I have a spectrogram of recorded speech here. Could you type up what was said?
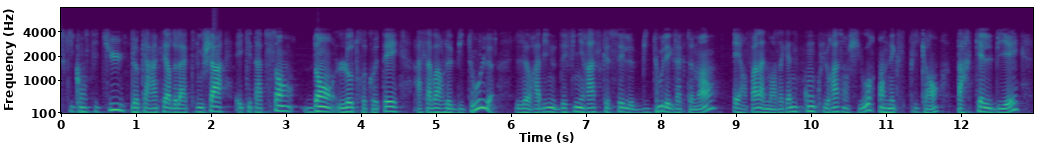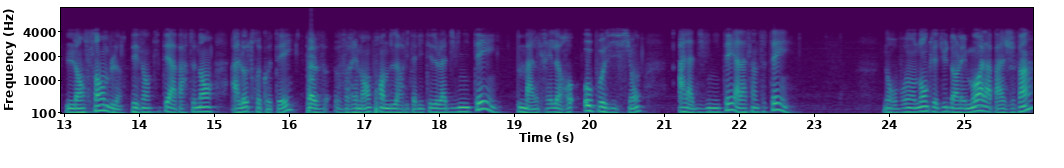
ce qui constitue le caractère de la Kdusha et qui est absent dans l'autre côté, à savoir le bitoul. Le rabbi nous définira ce que c'est le bitoul exactement. Et enfin, l'Anne conclura son chiour en expliquant par quel biais l'ensemble des entités appartenant à l'autre côté peuvent vraiment prendre leur vitalité de la divinité, malgré leur opposition à la divinité, à la sainteté. Nous reprenons donc l'étude dans les mots à la page 20,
